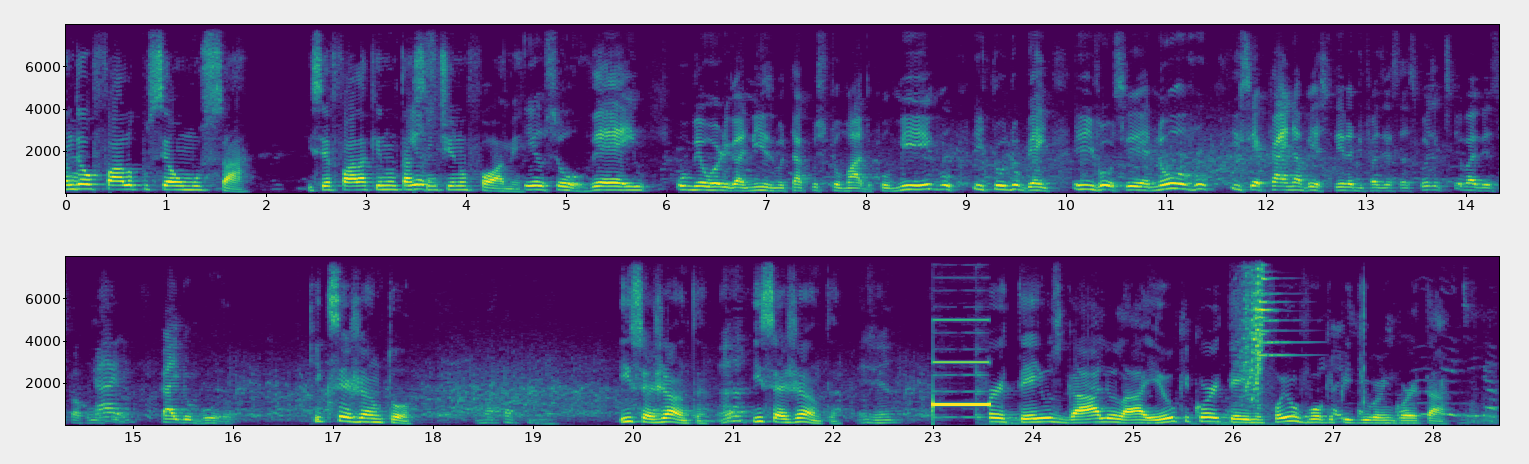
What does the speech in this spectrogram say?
Quando eu falo pra você almoçar e você fala que não tá Eu- sentindo fome, Eu sou velho, o meu organismo está acostumado comigo e tudo bem. E você é novo e você cai na besteira de fazer essas coisas que você vai ver só como Cai. você cai do burro. o que, que você jantou? Batatinha. Isso é janta? Hã? Isso é janta? É gente. Cortei os galhos lá, eu que cortei, não foi o vô que pediu pra mim cortar. Eu tinha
